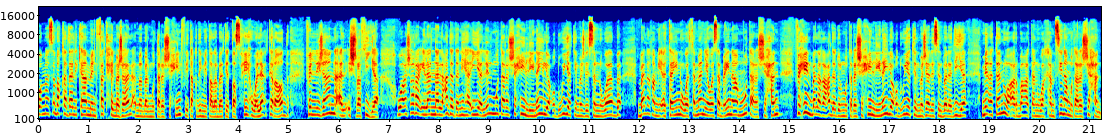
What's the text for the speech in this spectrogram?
وما سبق ذلك من فتح المجال أمام المترشحين في تقديم طلبات التصحيح والاعتراض في اللجان الإشرافية. وأشار إلى أن العدد النهائي للمترشحين لنيل عضوية مجلس النواب بلغ 278 مترشحا في حين بلغ عدد المترشحين لنيل عضوية المجالس البلدية 154 مترشحا.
